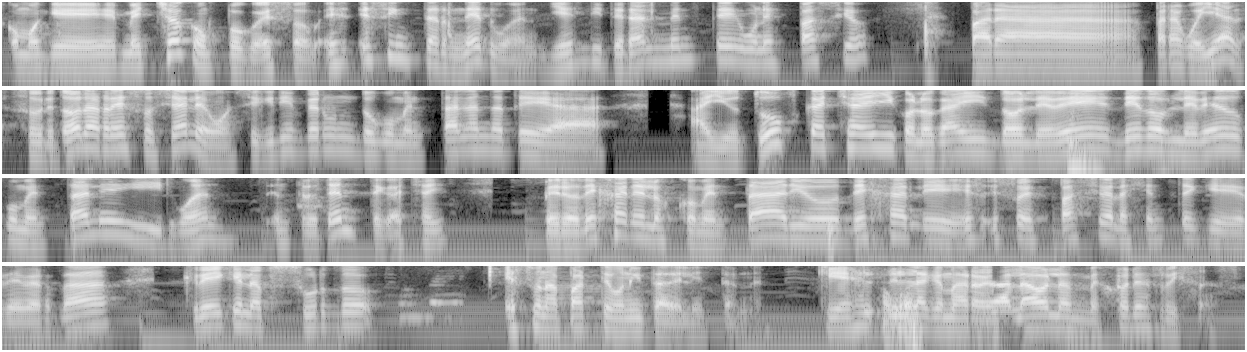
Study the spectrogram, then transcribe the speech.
como que me choca un poco eso. Es, es internet, weón, y es literalmente un espacio para, para huellar, sobre todo las redes sociales, weón. Si queréis ver un documental, ándate a, a YouTube, ¿cachai? Y colocáis W, DW documentales y, weón, entretente, ¿cachai? Pero déjale los comentarios, déjale es- esos espacios a la gente que de verdad cree que el absurdo es una parte bonita del internet, que es, es la que me ha regalado las mejores risas.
